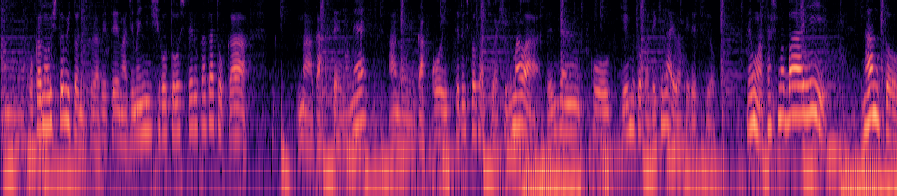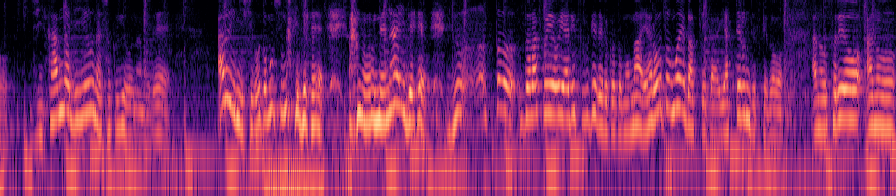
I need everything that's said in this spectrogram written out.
あの他の人々に比べて真面目に仕事をしてる方とか、まあ、学生のねあの学校行ってる人たちは昼間は全然こうゲームとかできないわけですよ。でも私の場合なんと時間が自由な職業なのである意味仕事もしないで あの寝ないでずっとドラクエをやり続けてることもまあやろうと思えばっていうかやってるんですけどあのそれをあの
